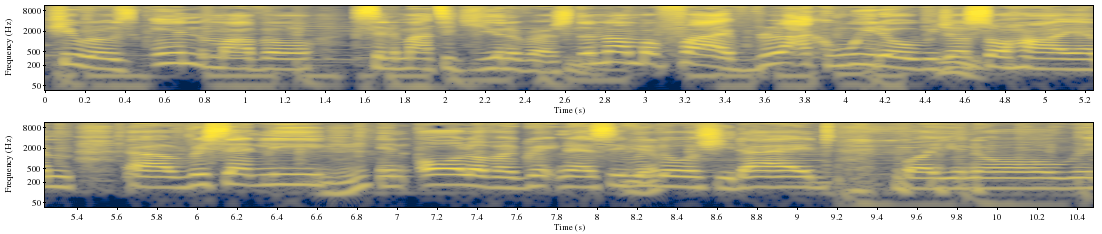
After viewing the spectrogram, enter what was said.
heroes in Marvel Cinematic Universe. The number five, Black Widow. We just saw her um, uh, recently in all of her greatness, even Mm-hmm. Yep. though she died. But you know, we're,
